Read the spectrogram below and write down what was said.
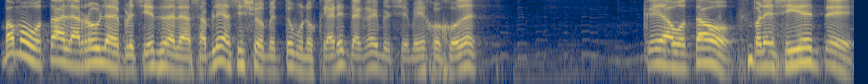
Vamos a votar a la robla de presidente de la asamblea, así yo me tomo unos claretes acá y me, se me dejo de joder. Queda votado presidente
